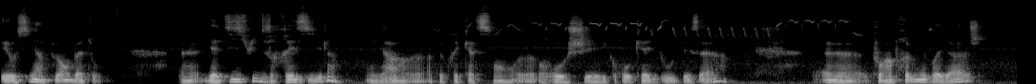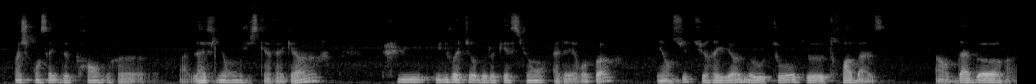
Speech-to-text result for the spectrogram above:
et aussi un peu en bateau. Euh, il y a 18 vraies îles, il y a euh, à peu près 400 euh, rochers, gros cailloux, déserts. pour un premier voyage, moi je conseille de prendre l'avion jusqu'à Vagar, puis une voiture de location à l'aéroport, et ensuite tu rayonnes autour de trois bases. Alors d'abord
